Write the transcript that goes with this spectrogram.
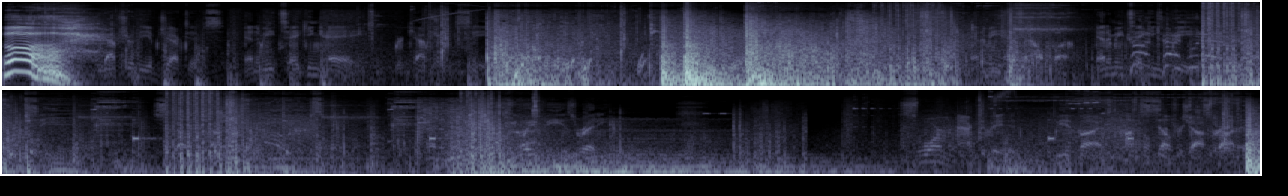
Oh. Capture the objectives. Enemy taking A. We're capturing C. Helicopter shot spotted.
